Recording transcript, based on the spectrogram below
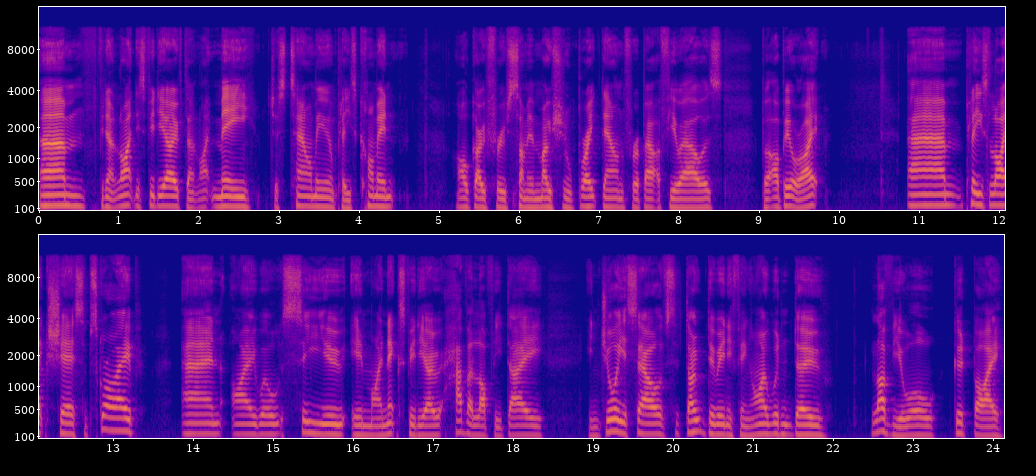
Um, if you don't like this video, if you don't like me, just tell me and please comment. I'll go through some emotional breakdown for about a few hours, but I'll be all right. Um, please like, share, subscribe, and I will see you in my next video. Have a lovely day. Enjoy yourselves. Don't do anything I wouldn't do. Love you all. Goodbye.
